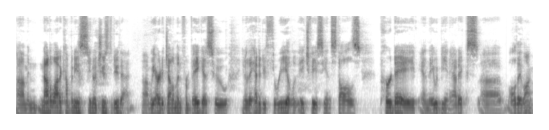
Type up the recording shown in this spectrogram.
Um, and not a lot of companies, you know, choose to do that. Um, we hired a gentleman from Vegas who, you know, they had to do three HVAC installs per day, and they would be in attics uh, all day long.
